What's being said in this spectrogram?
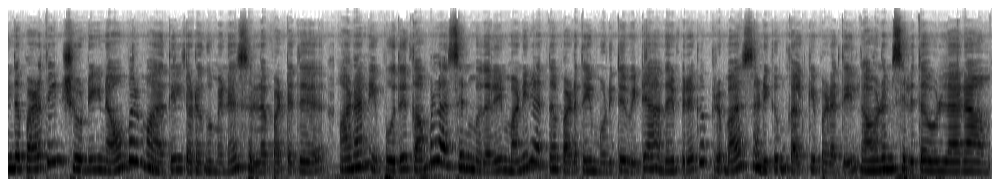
இந்த படத்தின் ஷூட்டிங் நவம்பர் மாதத்தில் தொடங்கும் என சொல்லப்பட்டது. ஆனால் இப்போது கமல்ஹாசன் முதலில் மணிரத்னம் படத்தை முடித்துவிட்டு அதன் பிறகு பிரபாஸ் நடிக்கும் கல்கி படத்தில் கவனம் செலுத்த உள்ளாராம்.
